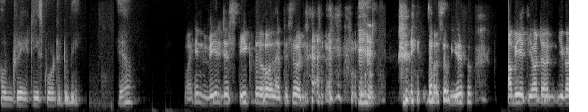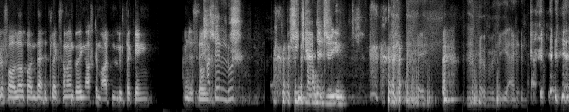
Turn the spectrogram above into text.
how great he's quoted to be. Yeah. Why didn't we just speak the whole episode, man? that was so beautiful. Abhi, it's your turn. You got to follow up on that. It's like someone going after Martin Luther King. I'm just saying. Martin Luther. He had a dream. yeah.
